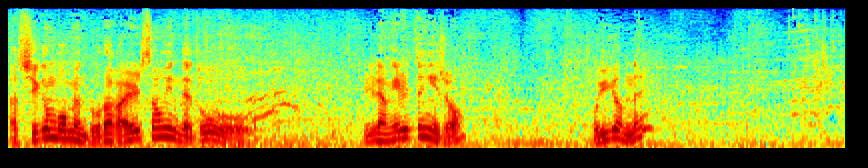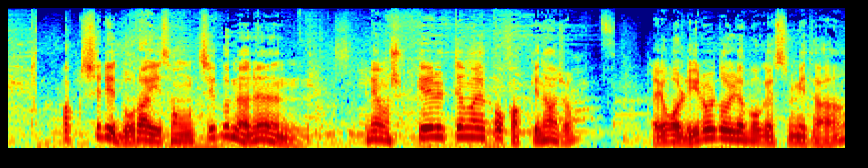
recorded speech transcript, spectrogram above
자 지금 보면 노라가 1성인데도 일량 1등이죠 뭐 이겼네? 확실히 노라 이성 찍으면은 그냥 쉽게 1등 할 것 같긴 하죠. 자 이거 리롤 돌려보겠습니다.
